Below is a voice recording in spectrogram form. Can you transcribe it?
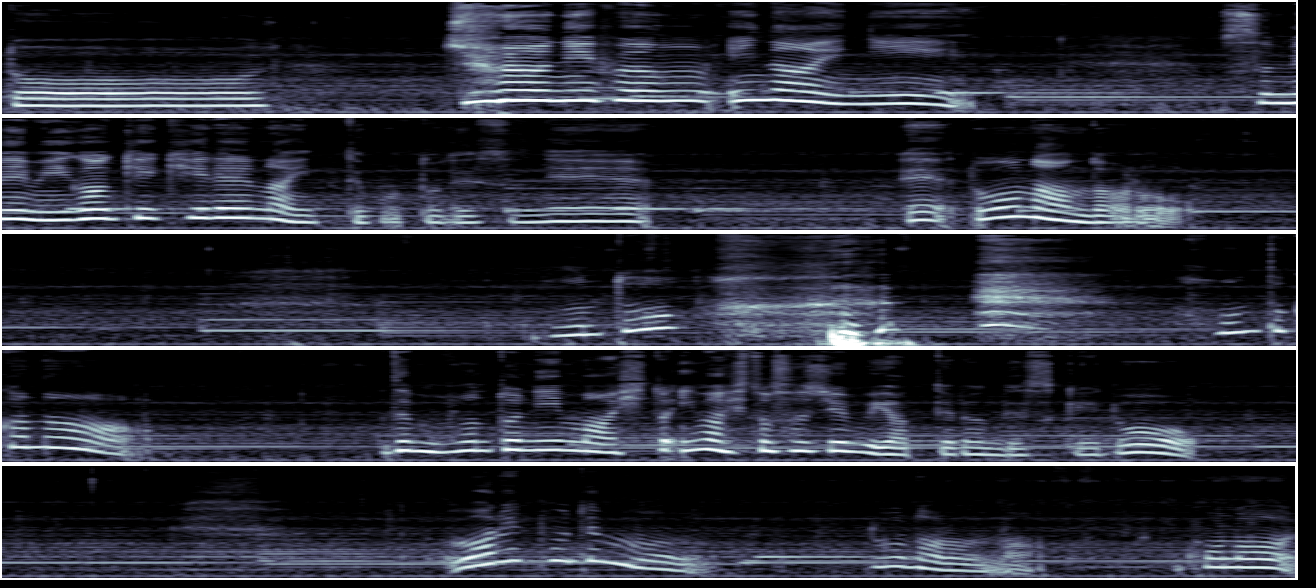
と12分以内に爪磨ききれないってことですね。えどうなんだろう。本当？本当かな？でも本当に今人今人差し指やってるんですけど割とでもどうだろうな。この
